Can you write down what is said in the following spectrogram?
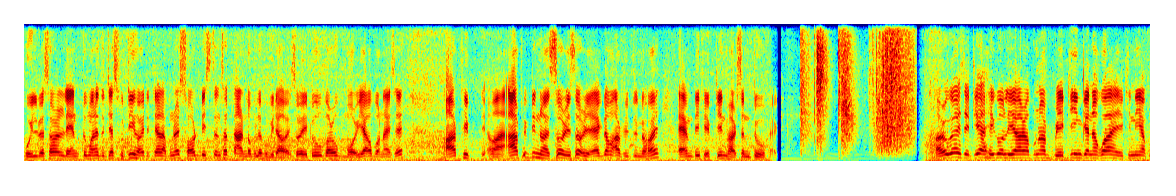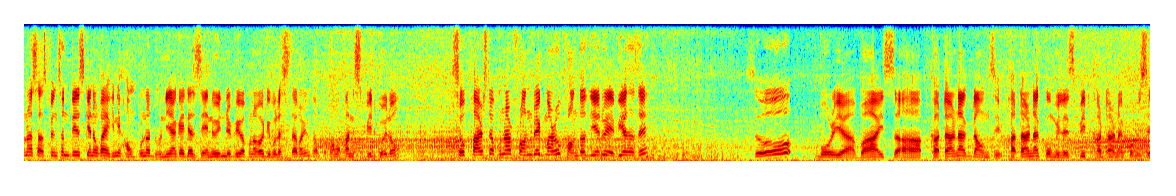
হুইল বেছৰ লেন্থটো মানে যেতিয়া ছুটি হয় তেতিয়া আপোনাৰ শ্বৰ্ট ডিষ্টেঞ্চত টাৰ্ণ ল'বলৈ সুবিধা হয়। চ' এইটো বাৰু বঢ়িয়াও বনাইছে। আৰ ফিফটি আৰ ফিফটিন নহয় চৰি চৰি একদম আৰ ফিফটিন নহয় M T fifteen version two আৰু গাইজ এতিয়া আহি গ'ল ইয়াৰ আপোনাৰ ব্ৰেকিং কেনেকুৱা এইখিনি আপোনাৰ ছাছপেনশ্যন টেষ্ট কেনেকুৱা সেইখিনি সম্পূৰ্ণ ধুনীয়াকৈ এতিয়া জেনুইন ৰিভিউ আপোনালোকক দিবলৈ চেষ্টা কৰিম। প্ৰথম অকণ স্পীড গৈ লওঁ। চ' ফাৰ্ষ্ট আপোনাৰ ফ্ৰণ্ট ব্ৰেক মাৰোঁ ফ্ৰণ্টত যিহেতু এ বি এছ আছে। চ' বঢ়িয়া বাই চাহাব খাটাৰনাক ডাউনশ্বিপ খাটাৰনাক কমিলে স্পীড খাটাৰনাক কমিছে।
